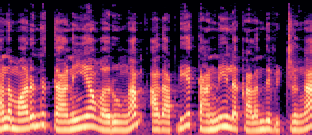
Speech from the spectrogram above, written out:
அந்த மருந்து தனியாக வருங்க. அதை அப்படியே தண்ணியில் கலந்து விட்டுருங்க.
